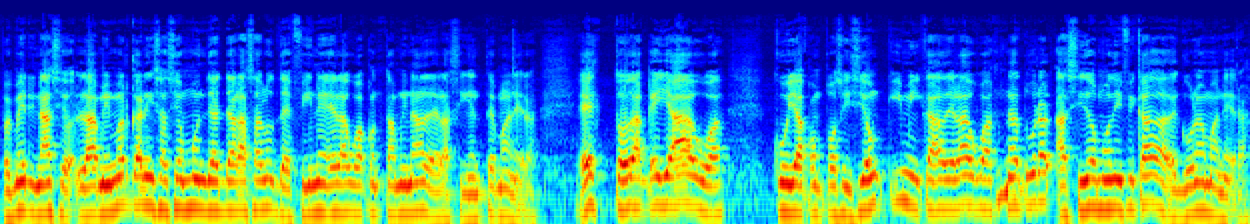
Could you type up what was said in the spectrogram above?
Pues mira, Ignacio, la misma Organización Mundial de la Salud define el agua contaminada de la siguiente manera. Es toda aquella agua cuya composición química del agua natural ha sido modificada de alguna manera.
